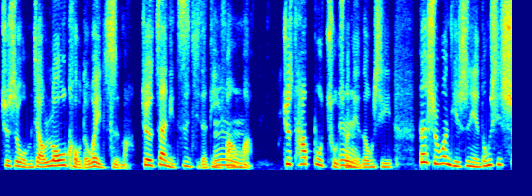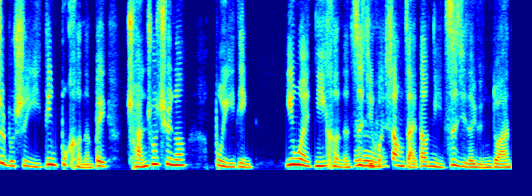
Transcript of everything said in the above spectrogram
就是我们叫 local 的位置嘛，就是在你自己的地方嘛，就是它不储存你的东西。但是问题是，你的东西是不是一定不可能被传出去呢？不一定，因为你可能自己会上载到你自己的云端。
